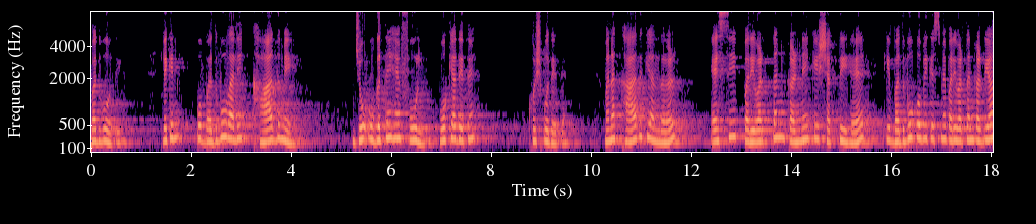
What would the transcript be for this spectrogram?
बदबू होती है। लेकिन वो बदबू वाली खाद में जो उगते हैं फूल, वो क्या देते हैं? खुशबू देते हैं। मना खाद के अंदर ऐसी परिवर्तन करने की शक्ति है कि बदबू को भी किसमें परिवर्तन कर दिया?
